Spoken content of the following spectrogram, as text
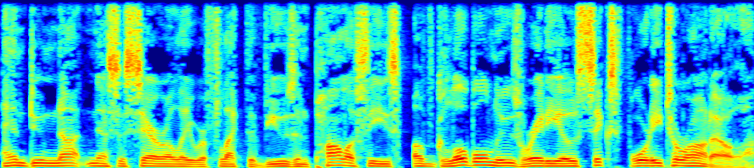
and do not necessarily reflect the views and policies of Global News Radio 640 Toronto.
